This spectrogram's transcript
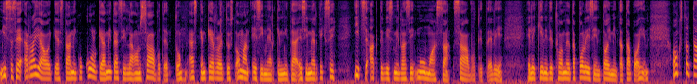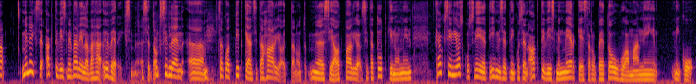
missä se raja oikeastaan niin kuin kulkee mitä sillä on saavutettu. Äsken kerroit just oman esimerkin, mitä esimerkiksi itse aktivismillasi muun muassa saavutit, eli, eli kiinnitit huomiota poliisin toimintatapoihin. Onko tota, meneekö se aktivismi välillä vähän överiksi myös? Onko silleen, äh, sä kun oot pitkään sitä harjoittanut myös ja oot paljon sitä tutkinut, niin käykö siinä joskus niin, että ihmiset niin sen aktivismin merkeissä rupeaa touhuamaan niin, niin, kuin,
